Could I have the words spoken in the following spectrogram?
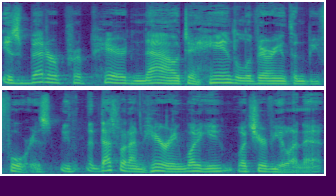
is better prepared now to handle a variant than before. Is that's what I'm hearing. What are you? What's your view on that?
